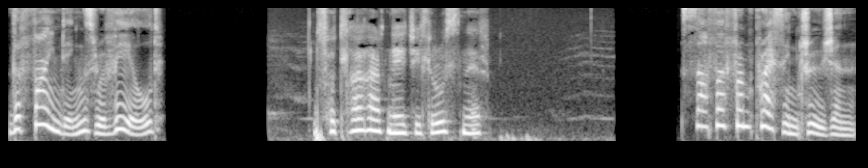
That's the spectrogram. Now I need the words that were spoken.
The findings revealed судалгаагаар нээж илрүүлснээр suffer from press intrusion.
